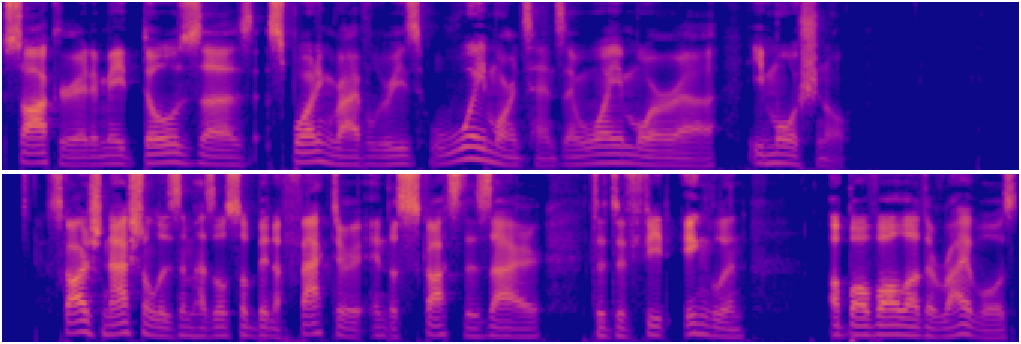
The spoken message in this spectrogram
soccer and it made those uh, sporting rivalries way more intense and way more uh, emotional. Scottish nationalism has also been a factor in the Scots' desire to defeat England above all other rivals,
